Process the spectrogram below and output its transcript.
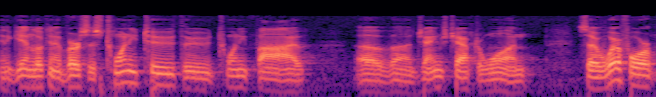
And again, looking at verses 22 through 25 of uh, James chapter 1. So, wherefore,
